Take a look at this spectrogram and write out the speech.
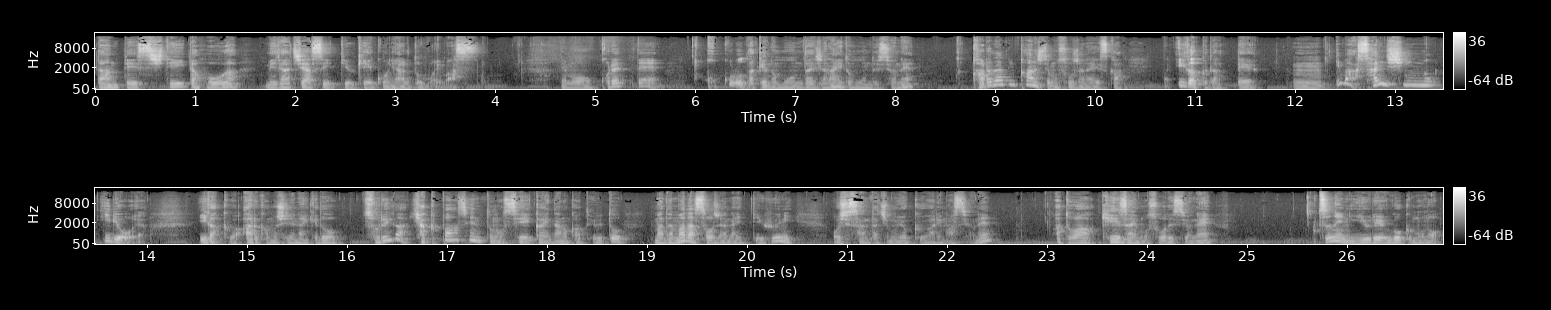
断定していた方が目立ちやすいっていう傾向にあると思います。でもこれって心だけの問題じゃないと思うんですよね。体に関してもそうじゃないですか。医学だってうん。今最新の医療や医学はあるかもしれないけどそれが100%の正解なのかというとまだまだそうじゃないっていうふうにお医者さんたちもよく言われますよね。あとは経済もそうですよね。常に揺れ動くもの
